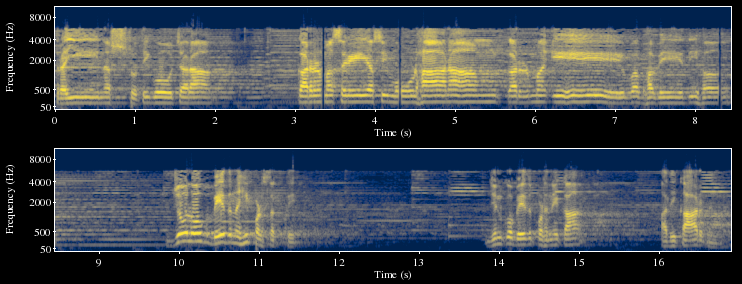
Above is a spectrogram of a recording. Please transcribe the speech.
त्रयी न श्रुति गोचरा कर्म श्रेयसी मूढ़ानाम कर्म एव भवेदिह। जो लोग वेद नहीं पढ़ सकते, जिनको वेद पढ़ने का अधिकार नहीं।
